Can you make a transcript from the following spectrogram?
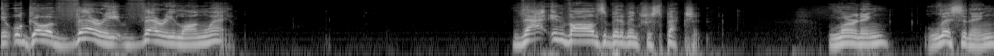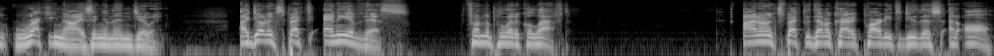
It will go a very, very long way. That involves a bit of introspection, learning, listening, recognizing, and then doing. I don't expect any of this from the political left. I don't expect the Democratic Party to do this at all.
